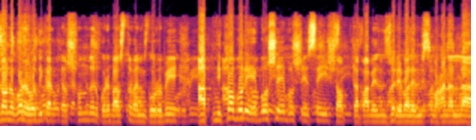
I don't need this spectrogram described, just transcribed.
জনগণের অধিকারটা সুন্দর করে বাস্তবায়ন করবে। আপনি কবরে বসে বসে সেই সবটা পাবেন। জোরে বলেন সুবহানাল্লাহ।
